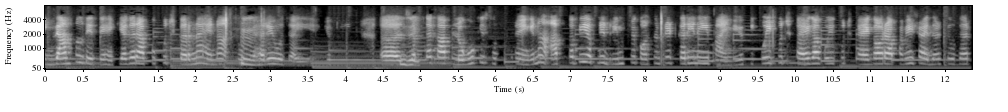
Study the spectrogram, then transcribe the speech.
एग्ज़ाम्पल देते हैं कि अगर आपको कुछ करना है ना तो हम्म। गहरे हो जाइए क्योंकि जब तक आप लोगों की सुनते रहेंगे ना आप कभी अपने ड्रीम्स पे कंसंट्रेट कर ही नहीं पाएँगे क्योंकि कोई कुछ कहेगा कोई कुछ कहेगा और आप हमेशा इधर से उधर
